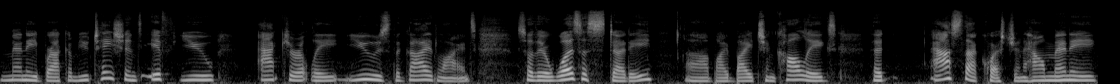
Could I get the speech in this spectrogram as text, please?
many BRCA mutations if you accurately use the guidelines. So there was a study uh, by Beitsch and colleagues that asked that question how many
